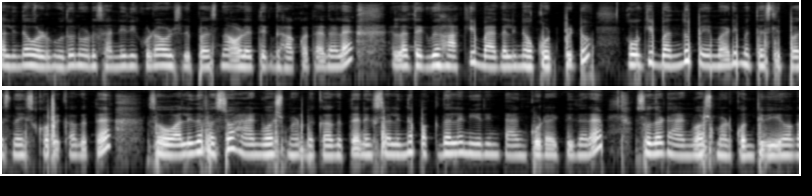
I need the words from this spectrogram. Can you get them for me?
ಅಲ್ಲಿಂದ ಹೊರಡ್ಬೋದು. ನೋಡು, ಸನ್ನಿಧಿ ಕೂಡ ಅವಳು ಸ್ಲಿಪ್ಪರ್ಸ್ನ ಅವಳೇ ತೆಗೆದು ಹಾಕೋತಾ ಇದ್ದಾಳೆ. ಎಲ್ಲ ತೆಗೆದು ಹಾಕಿ ಬ್ಯಾಗಲ್ಲಿ ನಾವು ಕೊಟ್ಬಿಟ್ಟು ಹೋಗಿ ಬಂದು ಪೇ ಮಾಡಿ ಮತ್ತೆ ಸ್ಲಿಪ್ಪರ್ಸ್ನ ಇಸ್ಕೋಬೇಕಾಗುತ್ತೆ. ಸೊ ಅಲ್ಲಿಂದ ಫಸ್ಟು ಹ್ಯಾಂಡ್ ವಾಶ್ ಮಾಡಬೇಕಾಗುತ್ತೆ. ನೆಕ್ಸ್ಟ್ ಅಲ್ಲಿಂದ ಪಕ್ಕದಲ್ಲೇ ನೀರಿನ ಟ್ಯಾಂಕ್ ಕೂಡ ಇಟ್ಟಿದ್ದಾರೆ. ಸೊ ದಟ್ ಹ್ಯಾಂಡ್ ವಾಶ್ ಮಾಡ್ಕೊತೀವಿ ಇವಾಗ.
